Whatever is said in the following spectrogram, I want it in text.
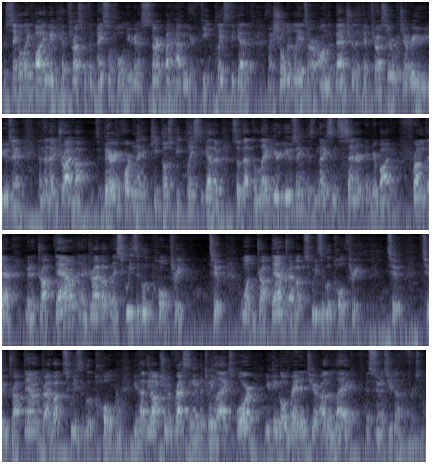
For single leg bodyweight hip thrust with an iso hold, you're gonna start by having your feet placed together. My shoulder blades are on the bench or the hip thruster, whichever you're using, and then I drive up. It's very important that you keep those feet placed together so that the leg you're using is nice and centered in your body. From there, I'm gonna drop down and I drive up and I squeeze the glute and hold. Three, two, one. Drop down, drive up, squeeze the glute, hold. Three, two, two. Drop down, drive up, squeeze the glute, hold. You have the option of resting in between legs or you can go right into your other leg as soon as you're done the first one.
